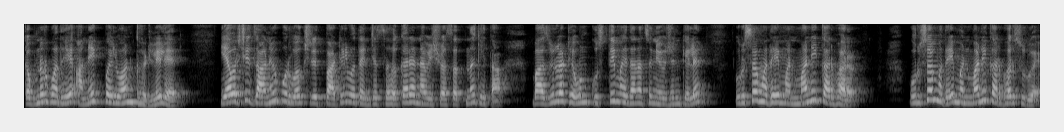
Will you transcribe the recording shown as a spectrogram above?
कबनूरमध्ये अनेक पैलवान घडलेले आहेत. यावर्षी जाणीवपूर्वक श्रीत पाटील व त्यांच्या सहकाऱ्यांना विश्वासात न घेता बाजूला ठेवून कुस्ती मैदानाचं नियोजन केलं. उर्सामध्ये मनमानी कारभार उर्सामध्ये मनमानी कारभार सुरू आहे.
